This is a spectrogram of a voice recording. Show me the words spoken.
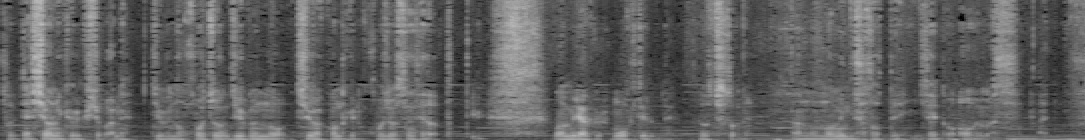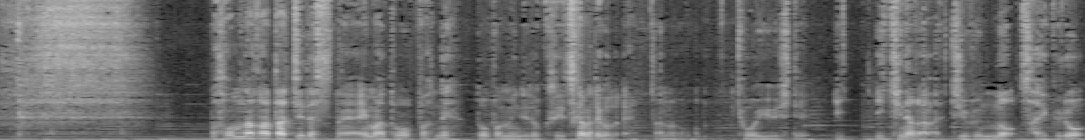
そう、ヤシオの教育長がね、自分の校長、自分の中学校の時の校長先生だったっていう、まあ、ミラクルも起きてるんで、ちょっとね、あの、飲みに誘っていきたいと思います。はい。まあ、そんな形ですね、今、ドーパね、ドーパミンデトックス5日目ということで、あの、共有していきながら自分のサイクルを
